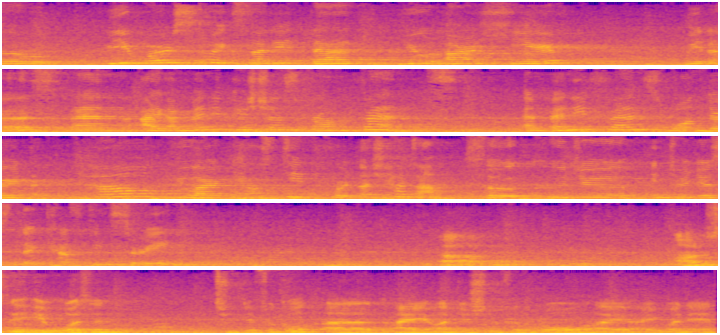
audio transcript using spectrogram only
So we were so excited that you are here with us, and I got many questions from fans, and many fans wondered how you are casted for the Shazam. So could you introduce the casting story? Um, honestly, it wasn't too difficult. Uh, I auditioned for the role. I, I went in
